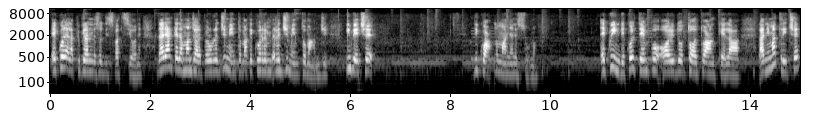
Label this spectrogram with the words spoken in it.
e quella è la più grande soddisfazione, dare anche da mangiare per un reggimento, ma che quel reggimento mangi. Invece di qua non mangia nessuno. E quindi col tempo ho tolto anche la, l'animatrice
